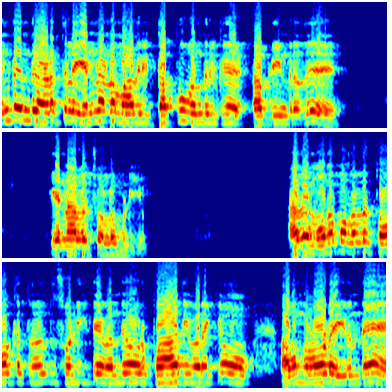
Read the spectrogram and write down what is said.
எந்தெந்த இடத்துல என்னென்ன மாதிரி தப்பு வந்திருக்கு அப்படின்றது என்னால சொல்ல முடியும். அதை முத முதல்ல துவக்கத்துலேருந்து சொல்லிக்கிட்டே வந்து ஒரு பாதி வரைக்கும் அவங்களோட இருந்தேன்.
